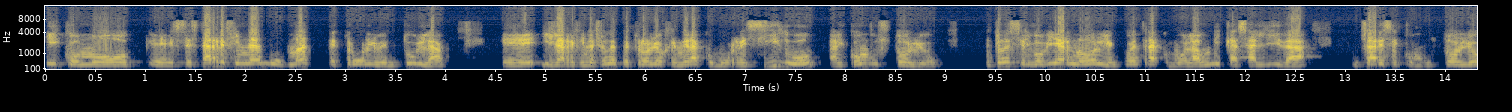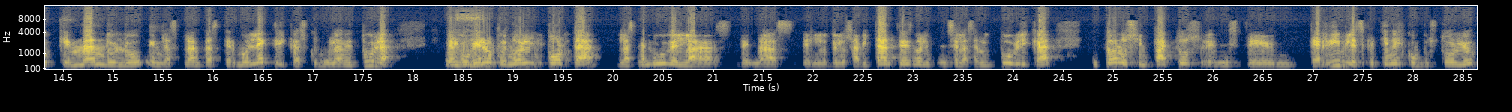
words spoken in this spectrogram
y como eh, se está refinando más petróleo en Tula eh, y la refinación de petróleo genera como residuo al combustóleo, entonces el gobierno le encuentra como la única salida usar ese combustóleo quemándolo en las plantas termoeléctricas como la de Tula. Y al gobierno pues no le importa la salud de las de las de, los habitantes, no le interesa la salud pública y todos los impactos este, terribles que tiene el combustóleo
